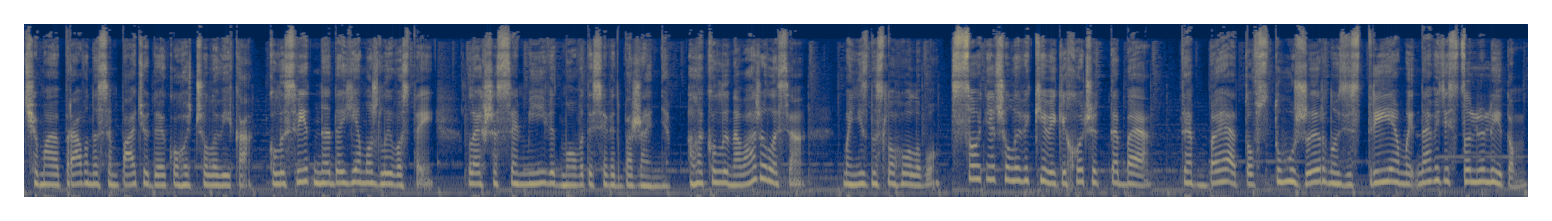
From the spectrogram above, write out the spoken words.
що маю право на симпатію до якогось чоловіка, коли світ не дає можливостей, легше самій відмовитися від бажання. Але коли наважилася, мені знесло голову. Сотня чоловіків, які хочуть тебе, тебе, товсту, жирну зі стріями, навіть із целюлітом.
